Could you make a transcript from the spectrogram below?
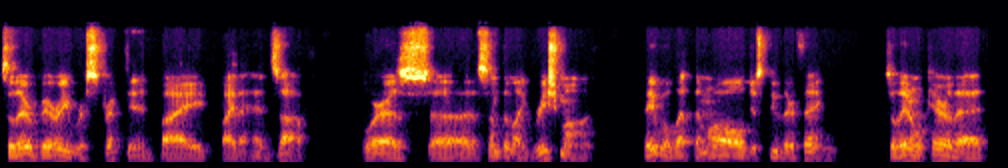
So they're very restricted by, by the heads up. Whereas uh, something like Richemont, they will let them all just do their thing. So they don't care that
